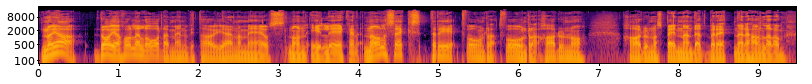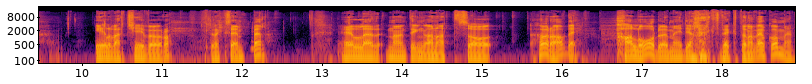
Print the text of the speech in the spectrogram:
Nåja, då jag håller låda, men vi tar ju gärna med oss någon i leken. 063 200 200. Har du något, har du något spännande att berätta när det handlar om elverkskivöro, till exempel? Eller någonting annat, så hör av dig. Hallå, du är med i Dialektväktarna. Välkommen!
